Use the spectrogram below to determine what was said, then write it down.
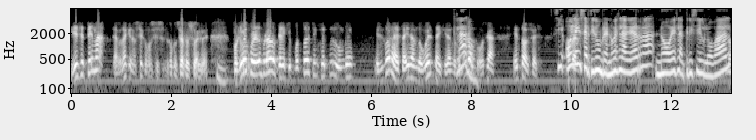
Y ese tema, la verdad que no sé cómo se, cómo se resuelve. Mm. Porque vos por el otro lado tenés que, por toda esta incertidumbre, el dólar está ahí dando vuelta y girando como loco. O sea, entonces... Sí, hoy la incertidumbre no es la guerra, no es la crisis global,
